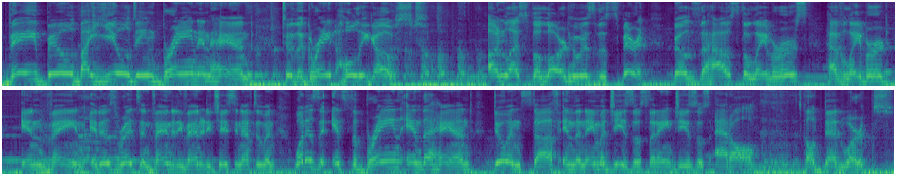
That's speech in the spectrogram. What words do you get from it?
They build by yielding brain and hand to the great Holy Ghost. Unless the Lord, who is the Spirit, builds the house, the laborers have labored in vain. It is written, vanity, vanity, chasing after the wind. What is it? It's the brain and the hand doing stuff in the name of Jesus that ain't Jesus at all. It's called dead works.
